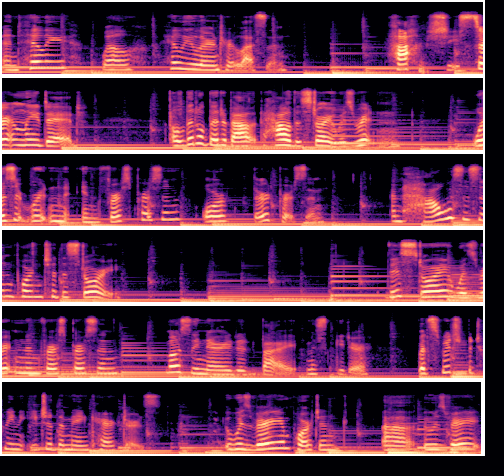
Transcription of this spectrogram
And Hilly, well, Hilly learned her lesson. Ha, she certainly did. A little bit about how the story was written. Was it written in first person or third person? And how was this important to the story? This story was written in first person, mostly narrated by Miss Skeeter, but switched between each of the main characters. It was very important. Uh, it was very.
